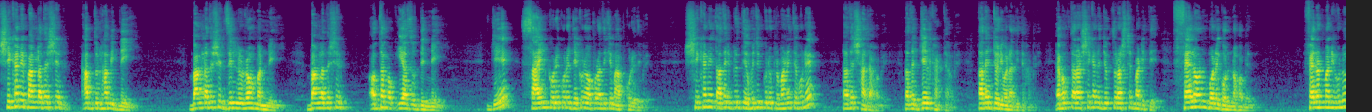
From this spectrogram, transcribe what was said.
সেখানে বাংলাদেশের আব্দুল হামিদ নেই। বাংলাদেশের জিল্লুর রহমান নেই। বাংলাদেশের অধ্যাপক ইয়াজউদ্দিন নেই। যে সাইন করে করে যে কোনো অপরাধীকে মাফ করে দেবে। সেখানে তাদের বিরুদ্ধে অভিযোগগুলো প্রমাণিত হলে তাদের সাজা হবে, তাদের জেল খাটতে হবে, তাদের জরিমানা দিতে হবে এবং তারা সেখানে যুক্তরাষ্ট্রের মাটিতে ফেলন বলে গণ্য হবেন। ফেলন মানে হলো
